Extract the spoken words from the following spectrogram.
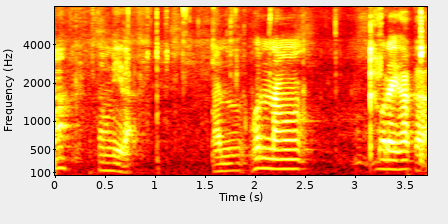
อะตั้งนี่แหละอันคนนั่งบ่ได้คักอะ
